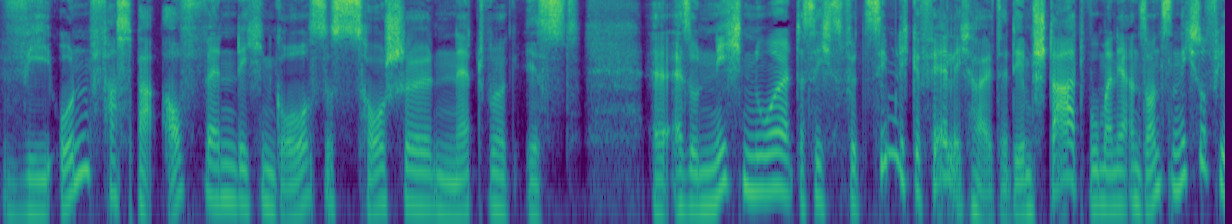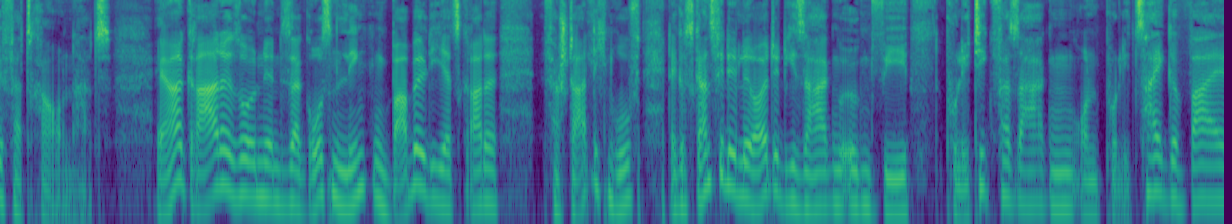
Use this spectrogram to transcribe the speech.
wie unfassbar aufwendig ein großes Social Network ist. Äh, also nicht nur, dass ich es für ziemlich gefährlich halte, dem Staat, wo man ja ansonsten nicht so viel Vertrauen hat. Ja, gerade so in dieser großen linken Bubble, die jetzt gerade verstaatlichen ruft, da gibt es ganz viele Leute, die sagen irgendwie Politikversagen und Polizeigewalt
